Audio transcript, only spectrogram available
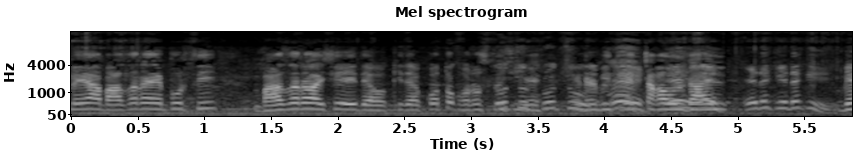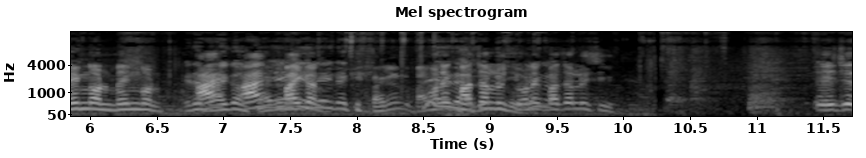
লইয়া বাজারে পড়ছি। বাজারে আইছে এই দেখো কি দেখো কত খরচ। এটার ভিতরে চাউল ডাল এটা কি এটা কি? বেঙ্গন বেঙ্গন। বাইগন? অনেক বাজার লইছি অনেক বাজার লইছি। এই যে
